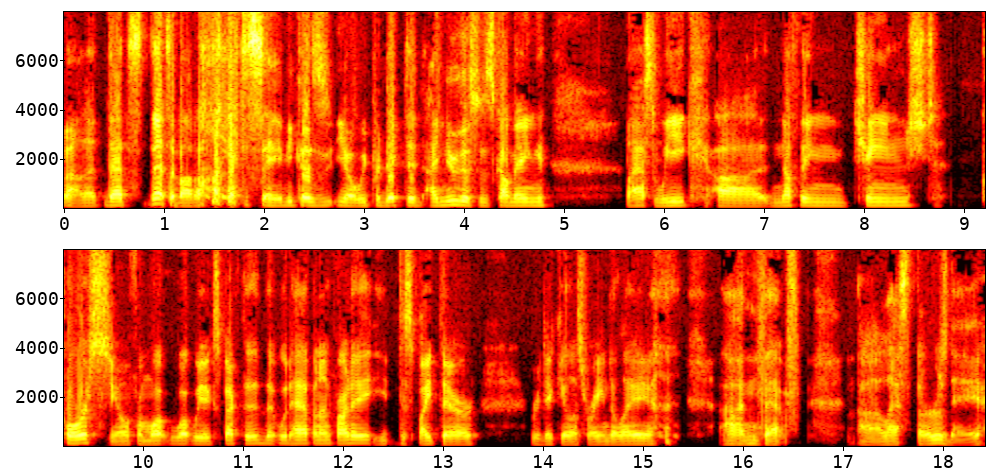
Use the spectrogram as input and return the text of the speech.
Well, that that's that's about all I have to say because you know we predicted. I knew this was coming last week. Uh, nothing changed course, you know, from what what we expected that would happen on Friday, despite their ridiculous rain delay on that uh, last Thursday,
